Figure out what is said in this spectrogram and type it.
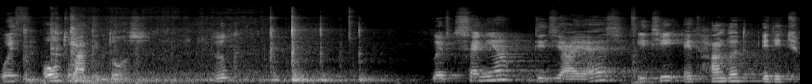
with automatic doors. Look. Lift Zener DGIS ET882.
